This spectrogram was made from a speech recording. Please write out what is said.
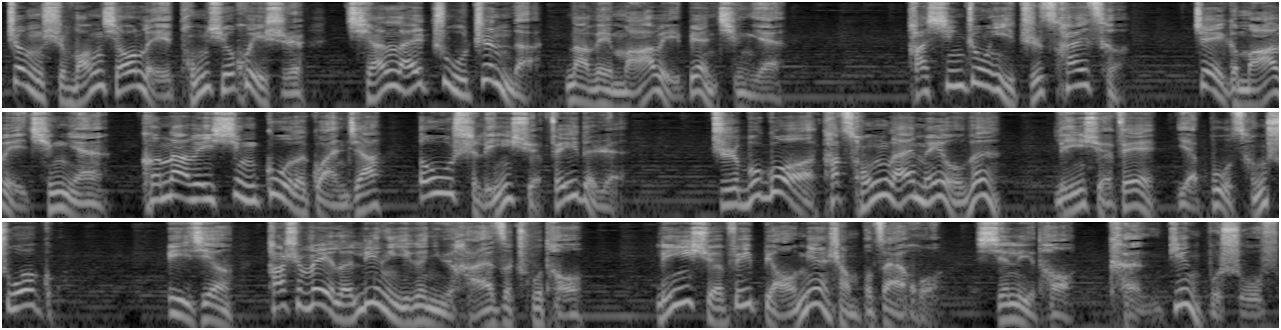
正是王小磊同学会时前来助阵的那位马尾辫青年。他心中一直猜测，这个马尾青年和那位姓顾的管家都是林雪飞的人，只不过他从来没有问，林雪飞也不曾说过。毕竟他是为了另一个女孩子出头，林雪飞表面上不在乎，心里头肯定不舒服。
